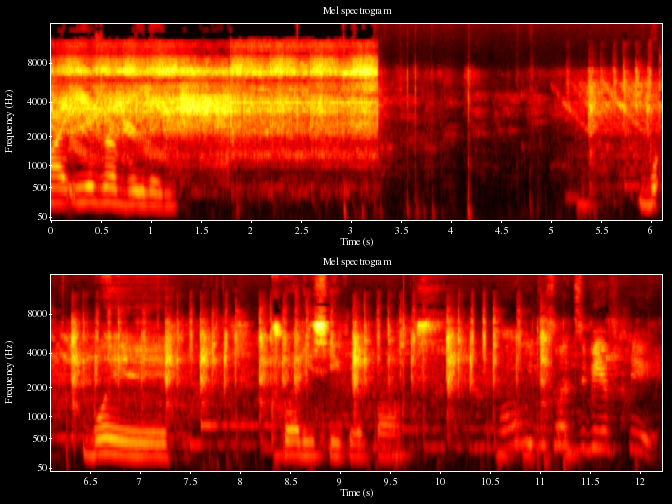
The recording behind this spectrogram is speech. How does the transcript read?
My ears are bleeding. Bo- boy, cruddy secret box. Oh, we just went to VFC.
